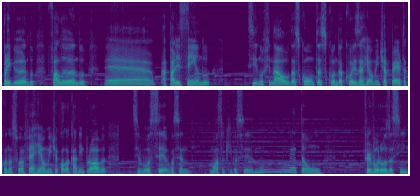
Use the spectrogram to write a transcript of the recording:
pregando, falando, é, aparecendo, se no final das contas, quando a coisa realmente aperta, quando a sua fé realmente é colocada em prova, se você você mostra que você não, não é tão fervoroso assim.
